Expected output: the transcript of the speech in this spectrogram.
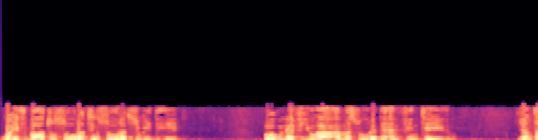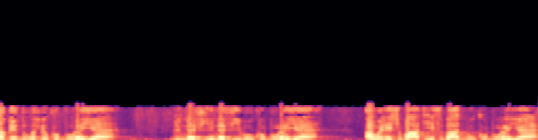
Wa ihbaatu suuratin suurad sugideed. Oo nafyuhaa ama suuradda anfinteedu yantaqidu wuxuu ku burayaa binafyi nafyi buu ku burayaa aw ilihbaati ihbaat buu ku burayaa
